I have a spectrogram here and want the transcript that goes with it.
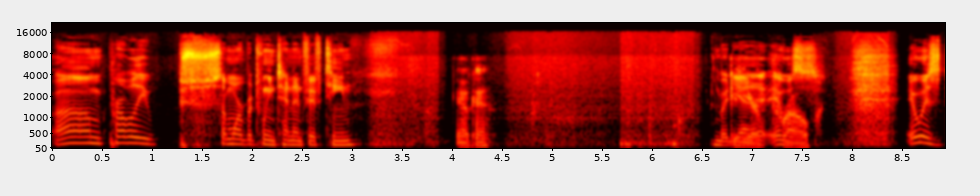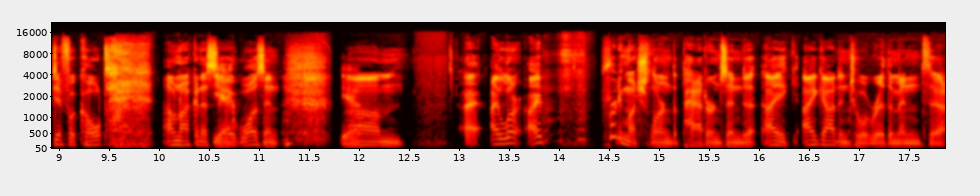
um, probably somewhere between ten and fifteen. Okay. But yeah, it, it was it was difficult. I'm not gonna say Yeah. it wasn't. Yeah. Um, I, I learned. I pretty much learned the patterns, and I I got into a rhythm. And uh,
